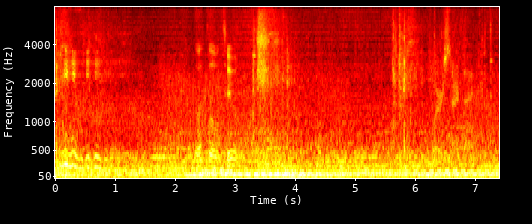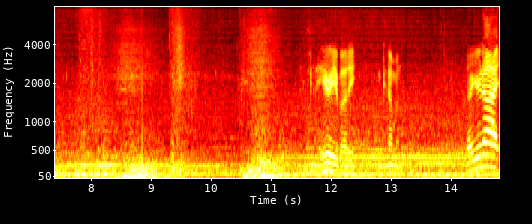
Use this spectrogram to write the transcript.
Look level two. Worst, aren't I? I hear you, buddy. I'm coming. No, you're not.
